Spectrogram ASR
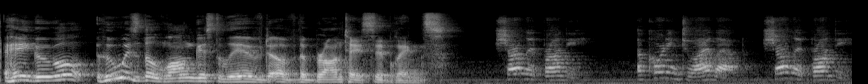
hey, Google, who is the longest lived of the Bronte siblings? Charlotte Bronte. According to iLab, Charlotte Bronte,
